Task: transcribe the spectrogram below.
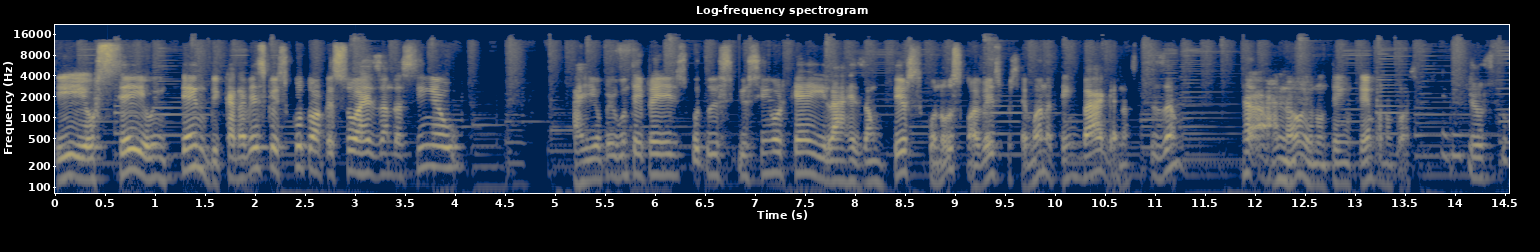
e eu sei, eu entendo, e cada vez que eu escuto uma pessoa rezando assim, eu Aí eu perguntei para ele, escuta, e o senhor quer ir lá rezar um terço conosco uma vez por semana? Tem vaga, nós precisamos. Ah, não, eu não tenho tempo, não posso. É justo.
